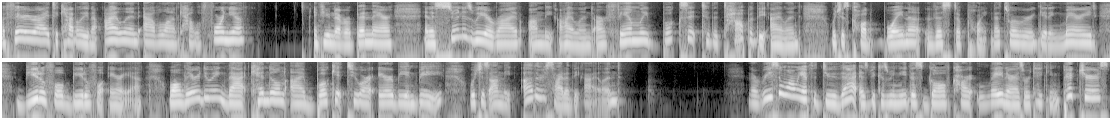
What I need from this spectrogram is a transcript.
a ferry ride to Catalina Island, Avalon, California if you've never been there. And as soon as we arrive on the island, our family books it to the top of the island, which is called Buena Vista Point. That's where we were getting married. Beautiful, beautiful area. While they're doing that, Kendall and I book it to our Airbnb, which is on the other side of the island. And the reason why we have to do that is because we need this golf cart later as we're taking pictures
